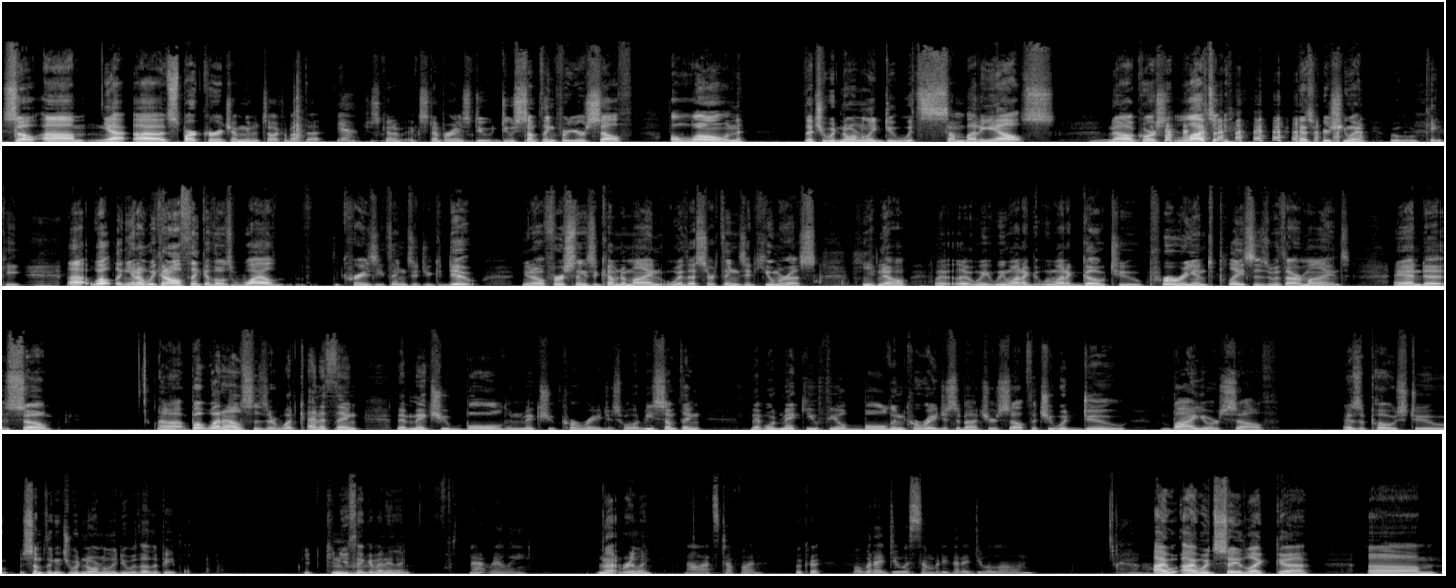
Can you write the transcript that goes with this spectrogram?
so, um, yeah, uh, spark courage. I'm going to talk about that. Yeah. Just kind of extemporaneous. Do do something for yourself alone that you would normally do with somebody else. Now, of course, lots of. That's where she went. Ooh, kinky. Uh, well, you know, we can all think of those wild, crazy things that you could do. You know, first things that come to mind with us are things that humor us. You know, we we want to we want to go to prurient places with our minds, and uh, so. Uh, but what else is there? What kind of thing that makes you bold and makes you courageous? What would be something that would make you feel bold and courageous about yourself that you would do by yourself as opposed to something that you would normally do with other people? Can you think of anything? Not really. Not really. No, that's a tough one. Okay. What would I do with somebody that I do alone? I I would say like uh, um,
